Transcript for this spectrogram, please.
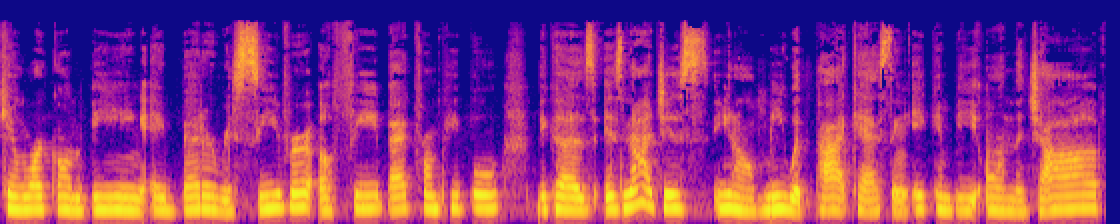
can work on being a better receiver of feedback from people because it's not just, you know, me with podcasting, it can be on the job.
